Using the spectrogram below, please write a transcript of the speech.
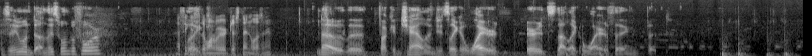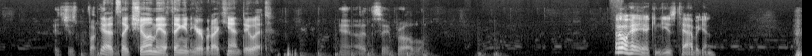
Has anyone done this one before? I think this is the one we were just in, wasn't it? No, the fucking challenge. It's like a wire, or it's not like a wire thing, but it's just fucking. Yeah, it's like showing me a thing in here, but I can't do it. Yeah, I had the same problem. Oh, hey, I can use tab again.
